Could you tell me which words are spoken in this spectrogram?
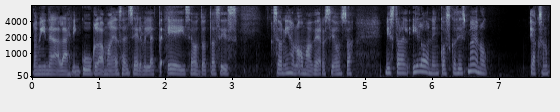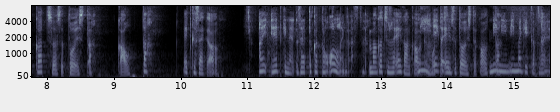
No minä lähdin googlaamaan ja sain selville, että ei, se on, tota siis, se on ihan oma versionsa. Mistä olen iloinen, koska siis mä en ole jaksanut katsoa sitä toista kautta. Etkö säkään ole? Ai hetkinen, sä et ole katsonut ollenkaan sitä. Mä katson sen ekan kauden, Niin, mutta en se- toista kautta. Niin, niin, niin mäkin katsoin. Mä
